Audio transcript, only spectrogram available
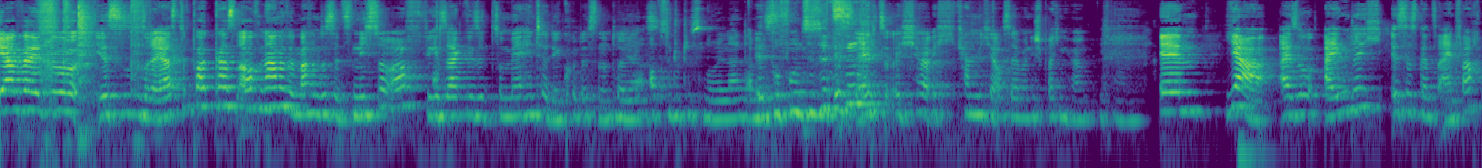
Ja, weil so, es ist unsere erste Podcast-Aufnahme. Wir machen das jetzt nicht so oft. Wie gesagt, wir sind so mehr hinter den Kulissen Ja, unterwegs. absolutes Neuland, am Ist- Mikrofon zu sitzen. Ist echt so, ich, hör, ich kann mich ja auch selber nicht sprechen hören. Ähm, ja, also eigentlich ist es ganz einfach.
